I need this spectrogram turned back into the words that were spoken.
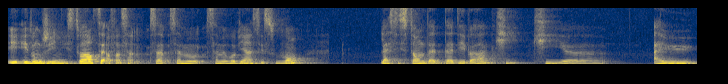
Et, donc, j'ai une histoire, enfin, ça, ça, ça, me, ça, me, revient assez souvent. L'assistante d'Adeba qui, qui euh, a eu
